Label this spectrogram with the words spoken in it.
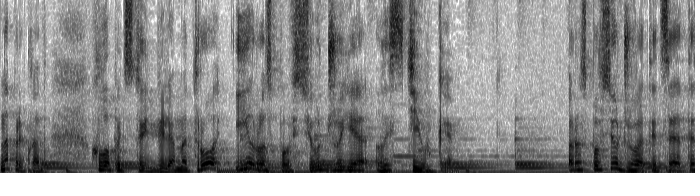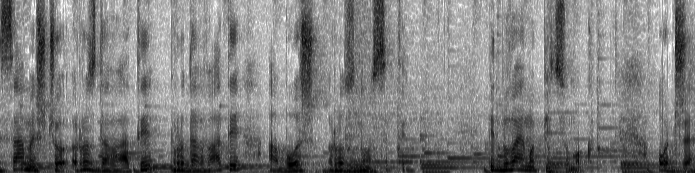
Наприклад, хлопець стоїть біля метро і розповсюджує листівки. Розповсюджувати це те саме, що роздавати, продавати або ж розносити. Підбиваємо підсумок. Отже,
